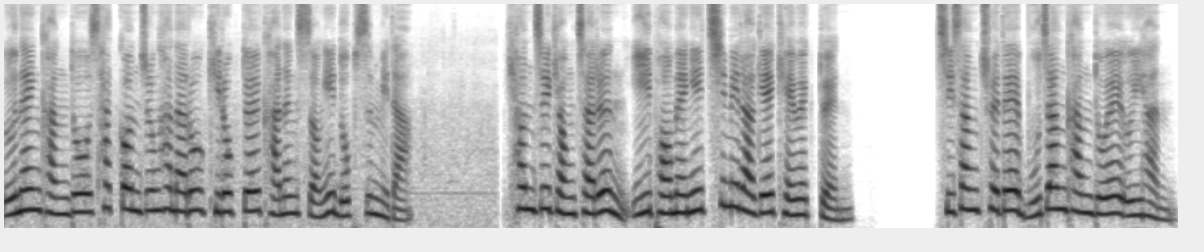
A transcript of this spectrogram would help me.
은행 강도 사건 중 하나로 기록될 가능성이 높습니다. 현지 경찰은 이 범행이 치밀하게 계획된 지상 최대 무장 강도에 의한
